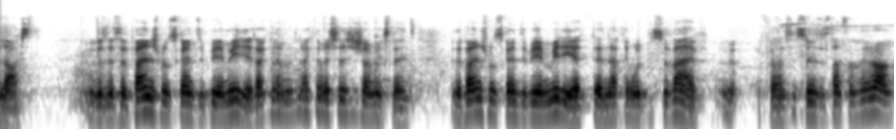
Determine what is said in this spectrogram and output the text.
last. Because if the punishment is going to be immediate, like like the Mesillas Yesharim explains, if the punishment is going to be immediate, then nothing would survive, because as soon as it's done something wrong,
